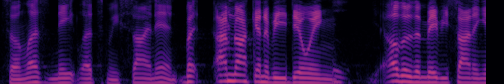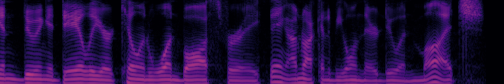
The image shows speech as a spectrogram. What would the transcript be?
So unless Nate lets me sign in, but I'm not going to be doing hmm. Other than maybe signing in and doing a daily or killing one boss for a thing. I'm not going to be on there doing much.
